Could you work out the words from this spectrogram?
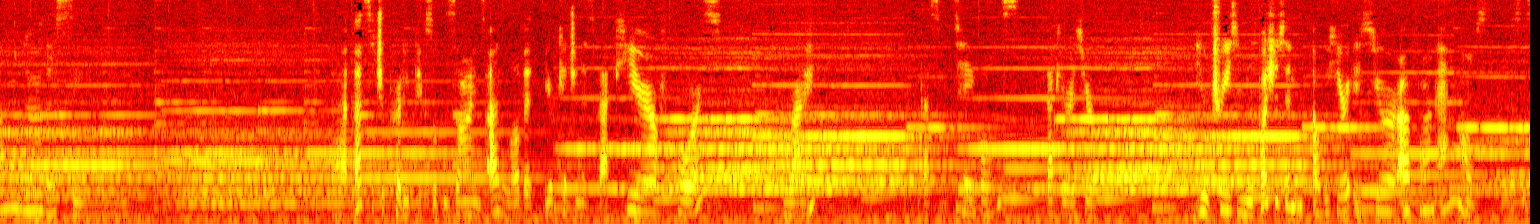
Under the sea. That. That's such a pretty pixel designs. I love it. Your kitchen is back here, of course. Right? Got some tables. Back here is your your trees and your bushes, and over here is your uh, farm animals. This is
